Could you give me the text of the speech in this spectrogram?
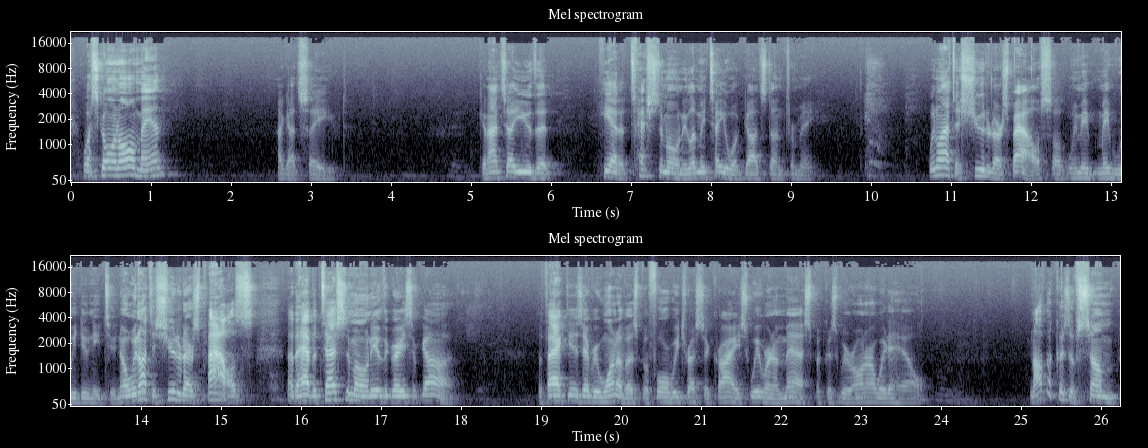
What's going on, man? I got saved. Can I tell you that he had a testimony? Let me tell you what God's done for me. We don't have to shoot at our spouse. We may, maybe we do need to. No, we don't have to shoot at our spouse uh, to have a testimony of the grace of God. The fact is, every one of us, before we trusted Christ, we were in a mess because we were on our way to hell. Not because of some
